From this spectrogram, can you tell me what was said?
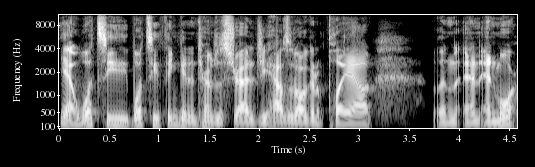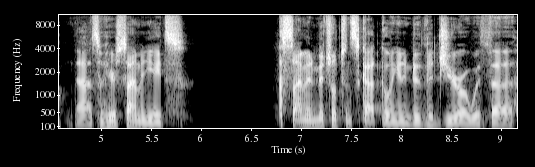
yeah, what's he what's he thinking in terms of strategy? How's it all going to play out, and and and more. Uh, so here's Simon Yates. Simon Mitchelton Scott going into the Giro with a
